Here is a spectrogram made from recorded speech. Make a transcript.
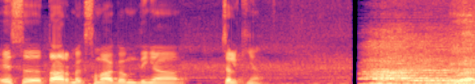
ਇਸ ਧਾਰਮਿਕ ਸਮਾਗਮ ਦੀਆਂ ਝਲਕੀਆਂ। ਔਰ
